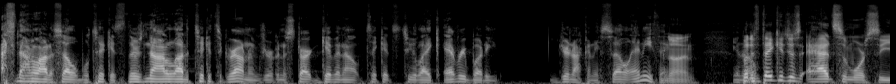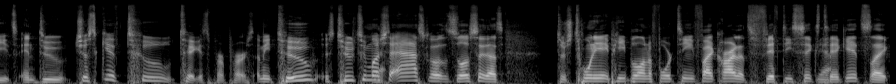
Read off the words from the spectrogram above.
That's not a lot of sellable tickets. There's not a lot of tickets around. And if you're going to start giving out tickets to like everybody, you're not going to sell anything. none. you But if they could just add some more seats and do just give two tickets per person. I mean, two is two too much to ask. So let's say that's there's 28 people on a 14 fight card. That's 56 Yeah. tickets. Like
